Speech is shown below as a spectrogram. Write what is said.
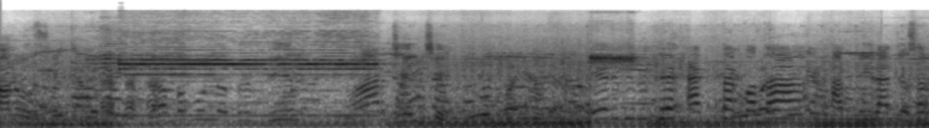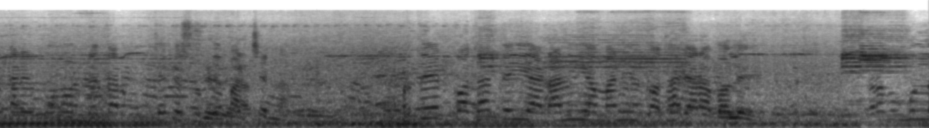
মানুষ দ্রব্যমূল্য বৃদ্ধির মার ঝেলছে এর বিরুদ্ধে একটা কথা আপনি রাজ্য সরকারের কোনো নেতার মুখ থেকে শুনতে পারছেন না। প্রত্যেক কথাতেই আডানি আমানির কথা যারা বলে দ্রব্যমূল্য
